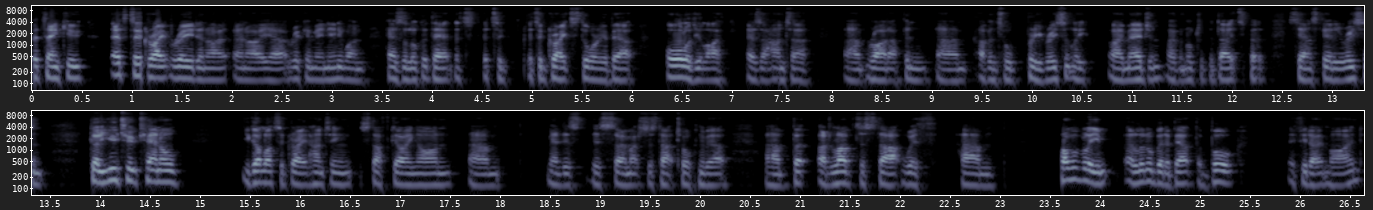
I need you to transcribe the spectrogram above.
But thank you. That's a great read, and I and I uh, recommend anyone has a look at that. It's it's a it's a great story about all of your life as a hunter, um, right up and um, up until pretty recently. I imagine I haven't looked at the dates, but sounds fairly recent. Got a YouTube channel. You got lots of great hunting stuff going on. Um, man, there's there's so much to start talking about. Uh, but I'd love to start with um, probably a little bit about the book, if you don't mind,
